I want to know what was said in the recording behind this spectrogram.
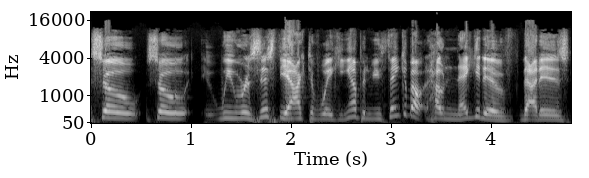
so so we resist the act of waking up, and if you think about how negative that is,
